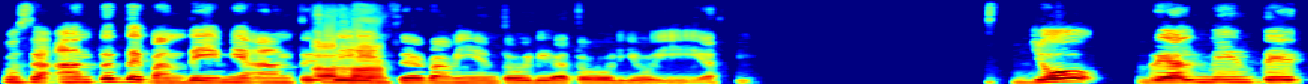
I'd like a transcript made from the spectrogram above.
O sea, antes de pandemia, antes de encerramiento obligatorio y así. Yo realmente,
